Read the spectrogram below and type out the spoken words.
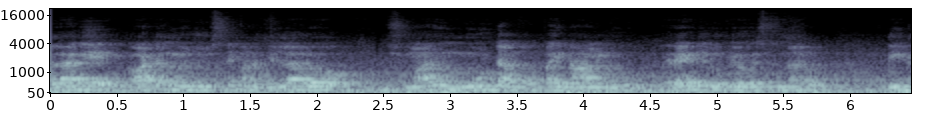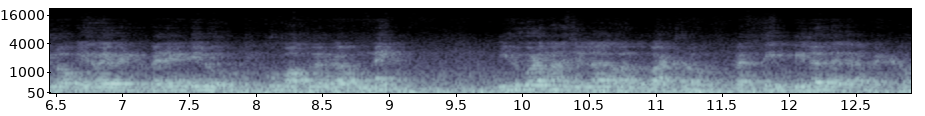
అలాగే కాటన్ను చూస్తే మన జిల్లాలో సుమారు నూట ముప్పై నాలుగు వెరైటీలు ఉపయోగిస్తున్నారు. దీంట్లో ఒక ఇరవై వెరైటీలు ఎక్కువ పాపులర్గా ఉన్నాయి. ఇవి కూడా మన జిల్లాలో అందుబాటులో ప్రతి డీలర్ దగ్గర పెట్టడం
